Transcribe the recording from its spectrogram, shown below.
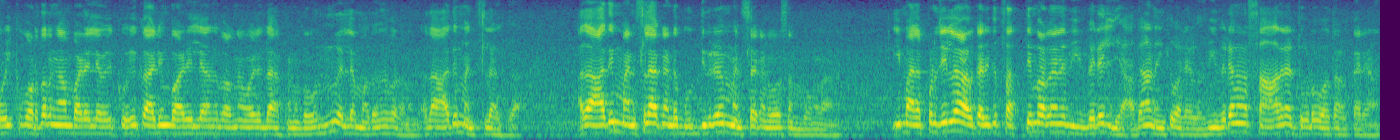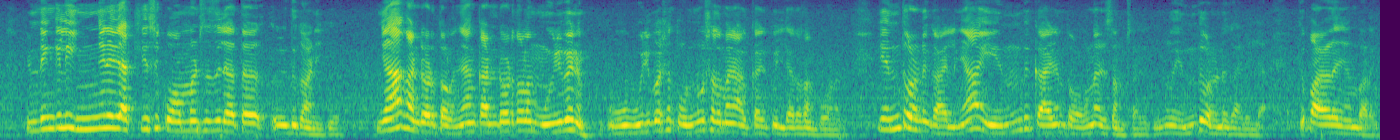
ഓൾക്ക് പുറത്തിറങ്ങാൻ പാടില്ല അവർക്ക് ഒരു കാര്യം പാടില്ല എന്ന് പറഞ്ഞ പോലെ ഇതാക്കണതോ ഒന്നുമല്ല മതം എന്ന് പറയുന്നത് അത് ആദ്യം മനസ്സിലാക്കുക. അത് ആദ്യം മനസ്സിലാക്കേണ്ട ബുദ്ധിപരം മനസ്സിലാക്കേണ്ട സംഭവങ്ങളാണ്. ഈ മലപ്പുറം ജില്ലയിലെ ആൾക്കാർക്ക് സത്യം പറഞ്ഞാൽ വിവരമില്ല. അതാണ് എനിക്ക് പറയാനുള്ളത്. വിവരം അങ്ങനെ സാധനം എടുത്തുകൂടെ പോകാത്ത ആൾക്കാരാണ്. ഉണ്ടെങ്കിൽ ഇങ്ങനെ ഒരു അറ്റ്ലീസ്റ്റ് കോമൺ സെൻസ് ഇല്ലാത്ത ഇത് കാണിക്കൂ. ഞാൻ കണ്ടിടത്തോളം ഞാൻ കണ്ടിടത്തോളം മുഴുവനും ഭൂരിപക്ഷം തൊണ്ണൂറ് ശതമാനം ആൾക്കാർക്കും ഇല്ലാത്ത സംഭവമാണ്. എന്ത് കൊണ്ടും കാര്യമില്ല. ഞാൻ എന്ത് കാര്യം തുറന്നായിട്ട് സംസാരിക്കും. നിങ്ങൾ എന്ത് കൊണ്ടും കാര്യമില്ല. എനിക്ക് പറയാനുള്ളത് ഞാൻ പറയും.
